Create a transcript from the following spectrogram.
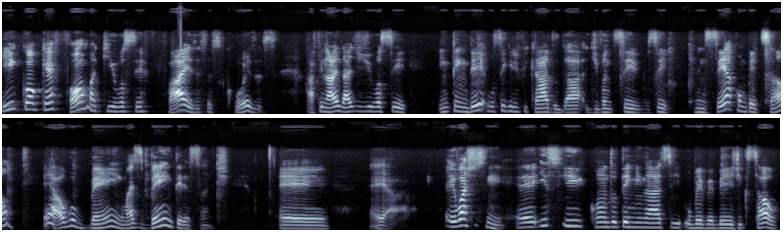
E qualquer forma que você faz essas coisas, a finalidade de você entender o significado da, de vencer, você vencer a competição é algo bem, mas bem interessante. É, é, eu acho assim, é, e se quando terminasse o BBB Jigsaw,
